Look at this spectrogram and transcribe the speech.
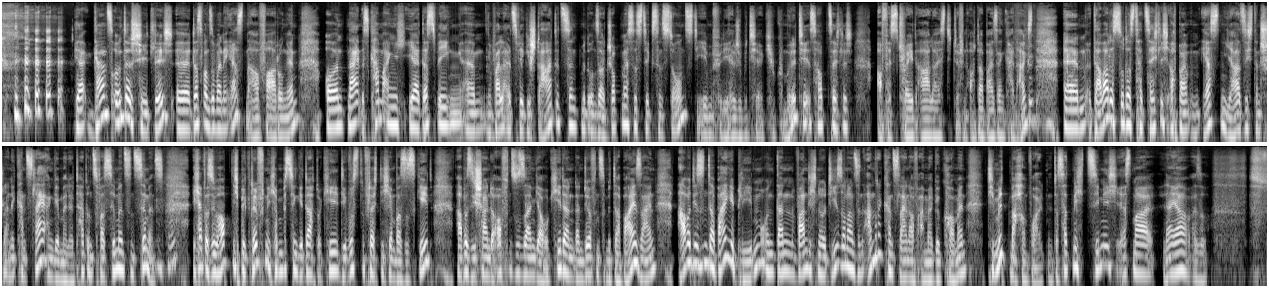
ja, ganz unterschiedlich. Äh, das waren so meine ersten Erfahrungen. Und nein, es kam eigentlich eher deswegen, ähm, weil als wir gestartet sind mit unserer Jobmesse Sticks and Stones, die eben für die LGBTIQ-Community ist hauptsächlich, Office Trade Allies, die dürfen auch dabei sein, keine Angst. ähm, da war das so, dass tatsächlich auch beim ersten Jahr sich dann schon eine Kanzlei angemeldet hat, und zwar Simmons Simmons. Mhm. Ich habe das überhaupt nicht begriffen. Ich habe ein bisschen gedacht, okay, die wussten vielleicht nicht, um was es geht, aber sie scheinen da offen zu sein, ja, okay, okay, dann, dann dürfen sie mit dabei sein. Aber die sind dabei geblieben und dann waren nicht nur die, sondern sind andere Kanzleien auf einmal gekommen, die mitmachen wollten. Das hat mich ziemlich erstmal, naja, also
